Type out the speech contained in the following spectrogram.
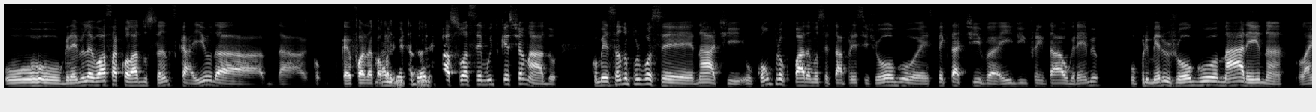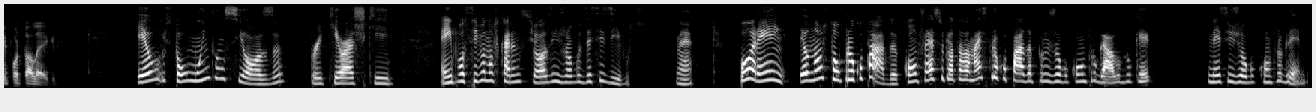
o Grêmio levou a sacolada do Santos, caiu da, da caiu fora da Copa Libertadores Libertadores. e passou a ser muito questionado. Começando por você, Nath, o quão preocupada você tá para esse jogo, a expectativa aí de enfrentar o Grêmio, o primeiro jogo na Arena, lá em Porto Alegre. Eu estou muito ansiosa, porque eu acho que é impossível não ficar ansiosa em jogos decisivos, né? Porém, eu não estou preocupada. Confesso que eu estava mais preocupada para o jogo contra o Galo do que nesse jogo contra o Grêmio.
